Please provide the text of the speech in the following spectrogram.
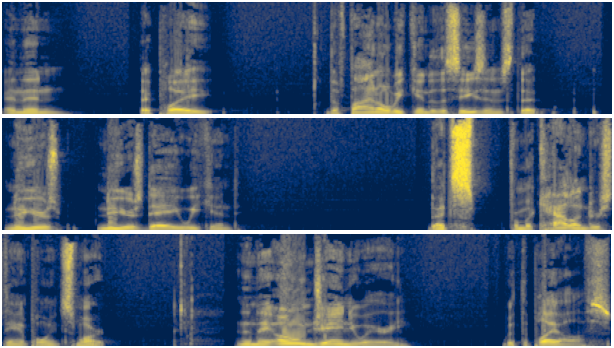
and then they play the final weekend of the seasons that New Year's New Year's Day weekend. That's from a calendar standpoint smart. And then they own January with the playoffs.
